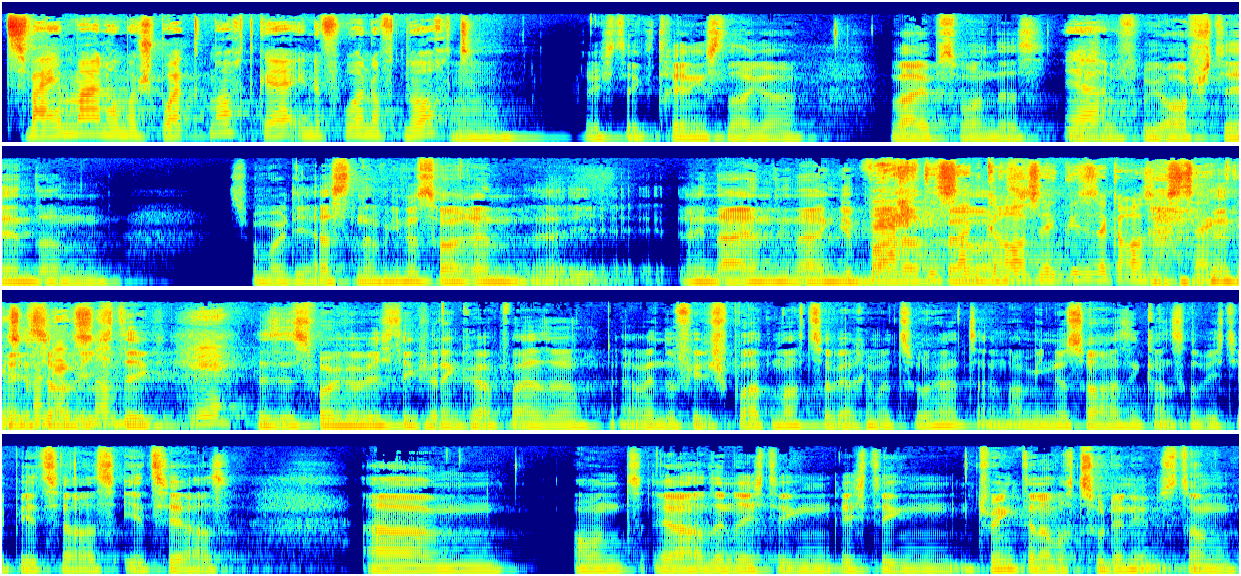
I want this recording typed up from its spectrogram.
Zweimal haben wir Sport gemacht, gell, in der Früh und auf die Nacht. Mhm. Richtig, Trainingslager-Vibes waren das. Ja. Also früh aufstehen, dann schon mal die ersten Aminosäuren äh, hinein, hineingeballert. das, ist ein grausig, das ist ein grausiges Zeug. Das, ist so wichtig. Yeah. Das ist voll, voll wichtig für den Körper. Also, wenn du viel Sport machst, so wer auch immer zuhört, ähm, Aminosäuren sind ganz, ganz wichtig, BCAAs, ECAs. Ähm, und ja, den richtigen, richtigen Drink dann einfach zu dir nimmst, dann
